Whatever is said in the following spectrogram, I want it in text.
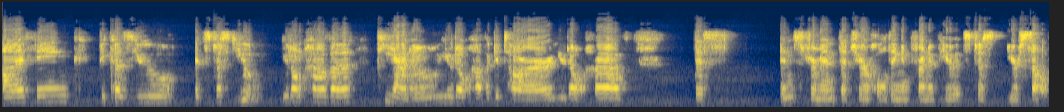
I think because you it's just you. You don't have a piano, you don't have a guitar, you don't have this instrument that you're holding in front of you. It's just yourself.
